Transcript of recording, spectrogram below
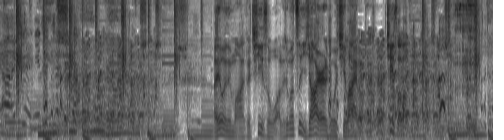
啊，是你在哎呦我的妈呀，可气死我了！这不自己家人给我气赖了，气死了。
